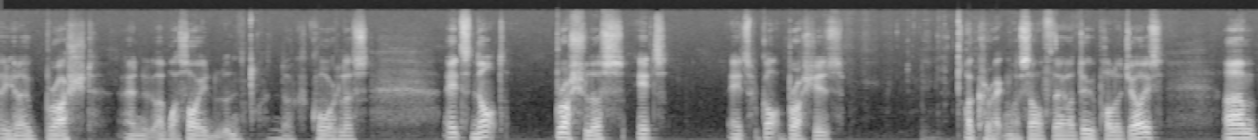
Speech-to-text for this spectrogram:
you know brushed and uh, sorry cordless. It's not brushless. It's it's got brushes. I'll correct myself there. I do apologize. Um,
